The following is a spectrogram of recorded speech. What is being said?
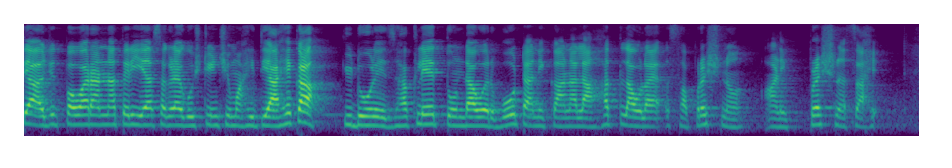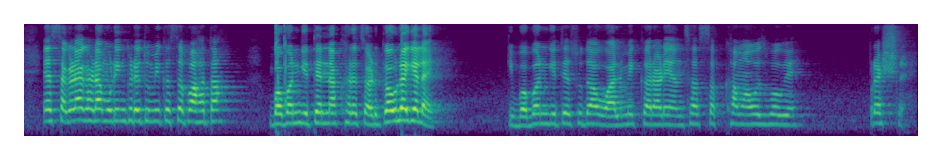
त्या अजित पवारांना तरी या सगळ्या गोष्टींची माहिती आहे का? की डोळे झाकलेत तोंडावर बोट आणि कानाला हात लावलाय असा प्रश्न आणि प्रश्नच आहे. या सगळ्या घडामोडींकडे तुम्ही कसं पाहता? बबन गीतेंना खरंच अडकवलं गेलंय. की बबन गीते सुद्धा वाल्मिक कराड यांचा सख्खा मावस भाऊ आहे प्रश्न आहे.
